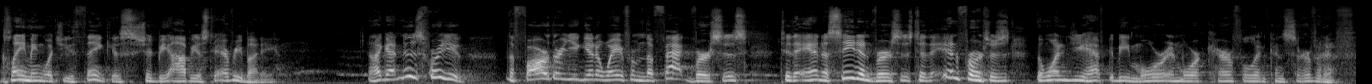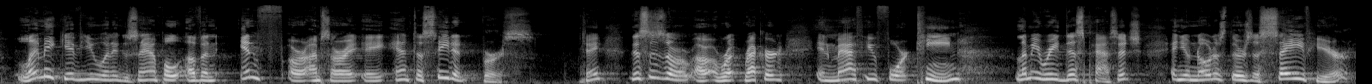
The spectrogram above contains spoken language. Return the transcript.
claiming what you think is, should be obvious to everybody. And I got news for you the farther you get away from the fact verses to the antecedent verses to the inferences, the ones you have to be more and more careful and conservative. Let me give you an example of an inf, or I'm sorry, a antecedent verse. Okay, this is a, a record in Matthew 14. Let me read this passage, and you'll notice there's a save here.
